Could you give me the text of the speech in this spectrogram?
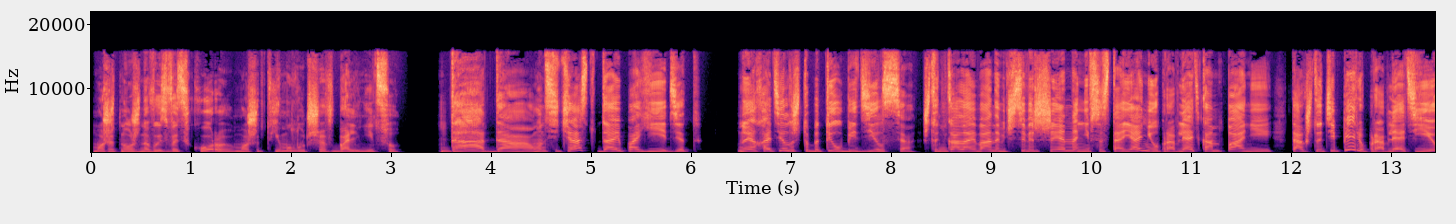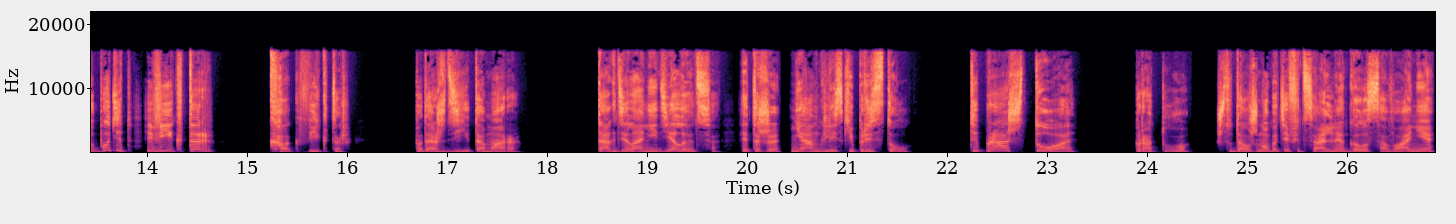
Может, нужно вызвать скорую? Может, ему лучше в больницу? Да, да, он сейчас туда и поедет. Но я хотела, чтобы ты убедился, что Николай Иванович совершенно не в состоянии управлять компанией, так что теперь управлять ею будет Виктор. Как Виктор? Подожди, Тамара. Так дела не делаются. Это же не английский престол. Ты про что? Про то, что должно быть официальное голосование,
